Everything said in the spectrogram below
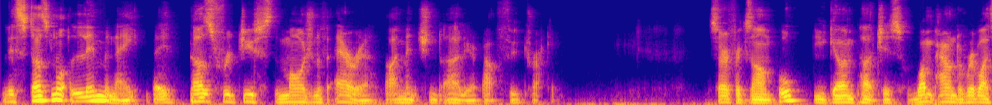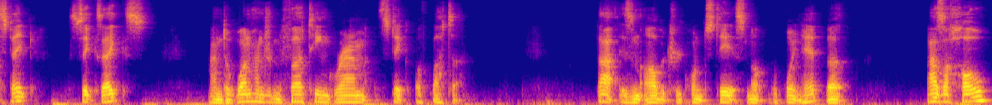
This does not eliminate, but it does reduce the margin of error that I mentioned earlier about food tracking. So, for example, you go and purchase one pound of ribeye steak, six eggs, and a 113 gram stick of butter. That is an arbitrary quantity, it's not the point here, but as a whole,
